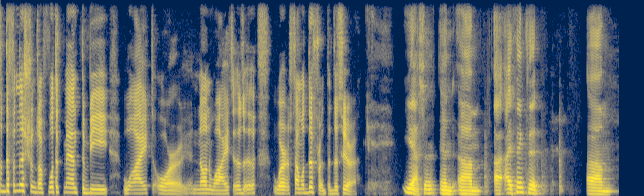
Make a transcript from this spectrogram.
the definitions of what it meant to be white or non-white uh, were somewhat different in this era? Yes, and, and um, I, I think that um,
